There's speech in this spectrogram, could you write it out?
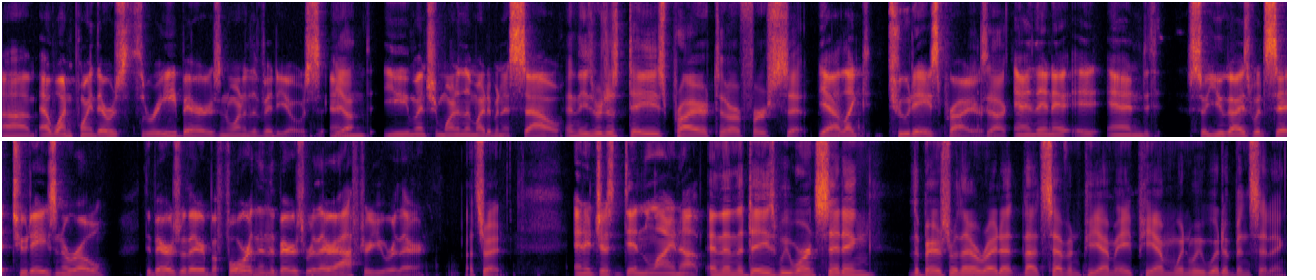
Um, at one point, there was three bears in one of the videos, Yeah. and you mentioned one of them might have been a sow. And these were just days prior to our first sit. Yeah, like two days prior. Exactly. And then it, it and so you guys would sit two days in a row. The Bears were there before, and then the Bears were there after you were there, That's right. and it just didn't line up. And then the days we weren't sitting, the Bears were there right at that 7 p.m., 8 p.m. when we would have been sitting.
